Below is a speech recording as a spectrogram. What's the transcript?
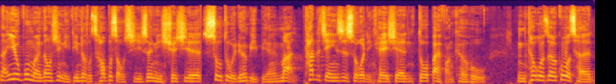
那业务部门的东西你一定都超不熟悉，所以你学习的速度一定会比别人慢。他的建议是说，你可以先多拜访客户，你透过这个过程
